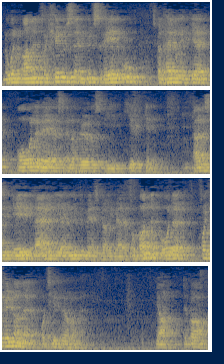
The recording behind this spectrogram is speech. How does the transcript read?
Noen annen forkynnelse enn Guds rene ord skal heller ikke overleveres eller høres i Kirken. Er det sin egen lære de er ute med, skal de være forbannet, både forkynnerne og tilhørerne. Ja, det var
